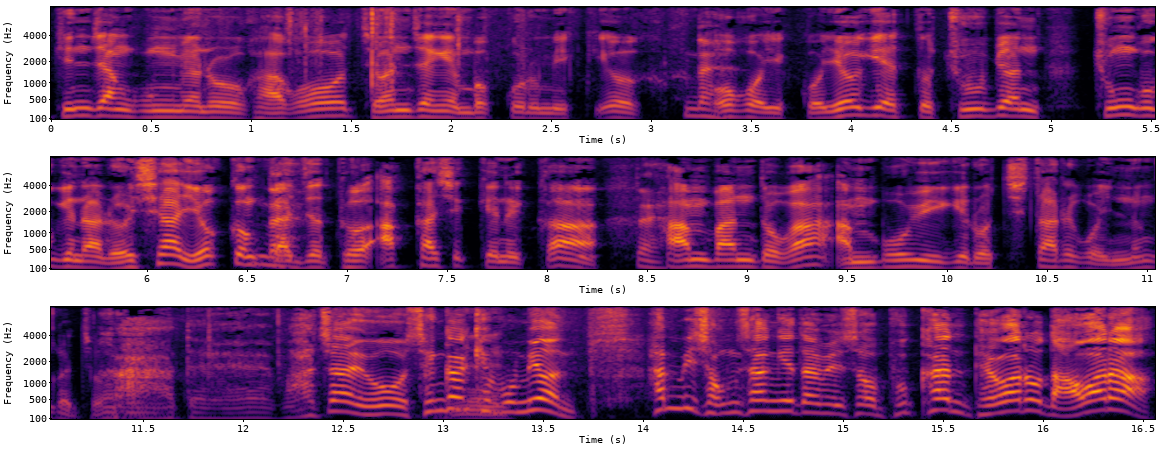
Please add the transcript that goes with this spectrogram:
긴장 국면으로 가고 전쟁의 먹구름이 끼어 네. 오고 있고 여기에 또 주변 중국이나 러시아 여건까지 네. 더 악화시키니까 네. 한반도가 안보 위기로 치달르고 있는 거죠. 아, 네. 맞아요. 생각해 보면 네. 한미 정상회담에서 북한 대화로 나와라.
